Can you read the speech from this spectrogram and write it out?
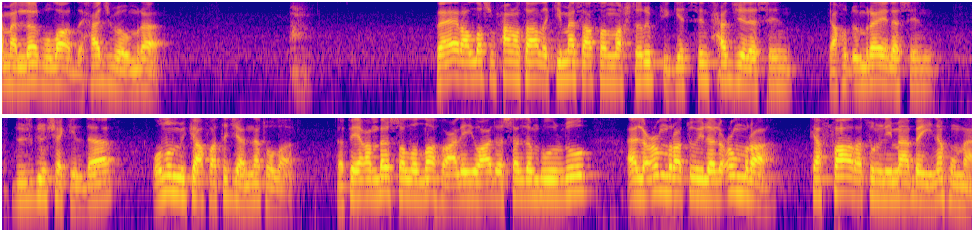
əməllər bunlardır, həc və umrə. Və əgər Allah subhanahu ta'ala kiməsə asanlaşdırıb ki, getsin, həc eləsin, yaxud umrə eləsin, düzgün şəkildə, onun mükafatı cənnət olar. Və Peyğəmbər sallallahu aleyhi və və səlləm buyurdu, Əl-umratu iləl-umrə kəffaratun limə beynəhumə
